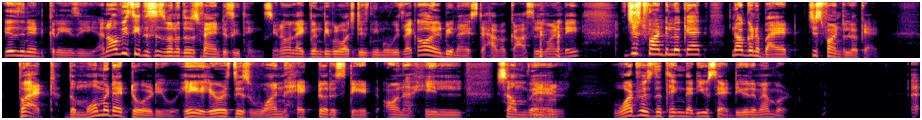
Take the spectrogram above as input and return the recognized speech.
Isn't it crazy? And obviously, this is one of those fantasy things, you know, like when people watch Disney movies, like, oh, it'll be nice to have a castle one day. just fun to look at. Not going to buy it, just fun to look at. But the moment I told you, hey, here's this one hectare estate on a hill somewhere, mm-hmm. what was the thing that you said? Do you remember? Uh,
